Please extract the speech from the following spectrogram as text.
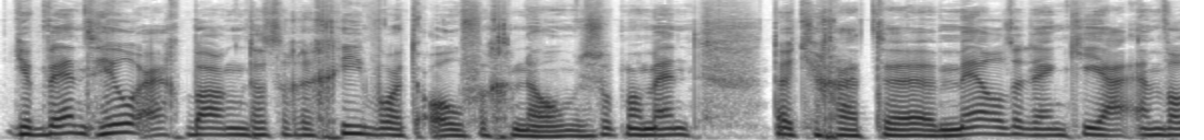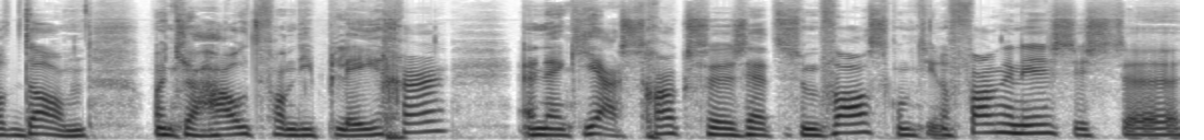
je bent heel erg bang dat de regie wordt overgenomen. Dus op het moment dat je gaat uh, melden, denk je ja, en wat dan? Want je houdt van die pleger. En denk je ja, straks uh, zetten ze hem vast, komt hij in de gevangenis, is de,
